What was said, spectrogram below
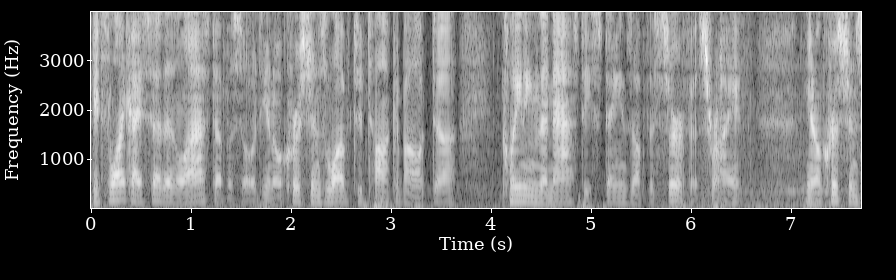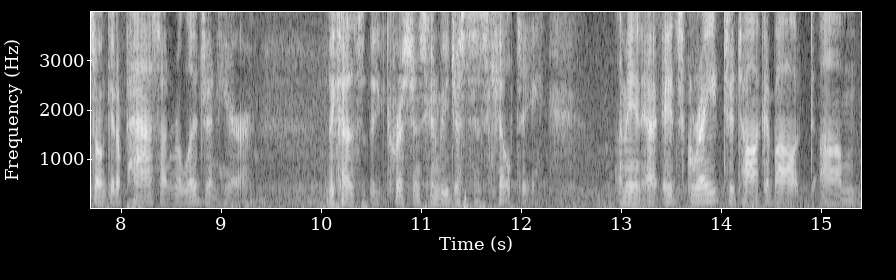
it's like I said in the last episode. You know, Christians love to talk about uh, cleaning the nasty stains off the surface, right? You know, Christians don't get a pass on religion here because Christians can be just as guilty. I mean, uh, it's great to talk about, um,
